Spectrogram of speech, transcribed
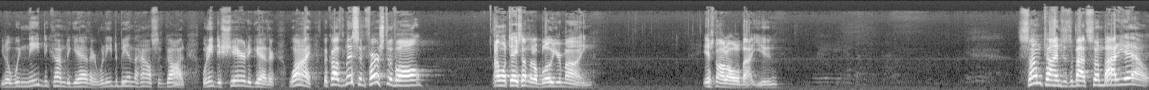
You know, we need to come together. We need to be in the house of God. We need to share together. Why? Because, listen, first of all, I want to tell you something that'll blow your mind. It's not all about you. Sometimes it's about somebody else.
